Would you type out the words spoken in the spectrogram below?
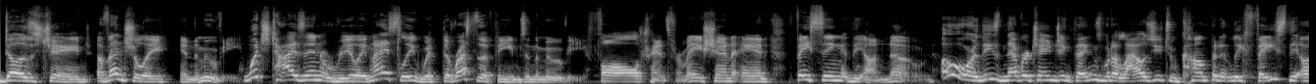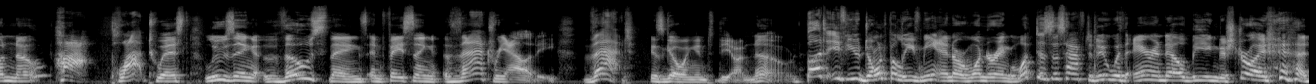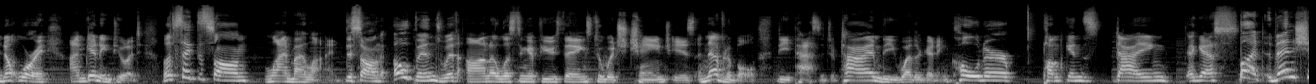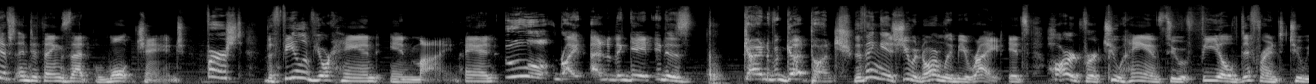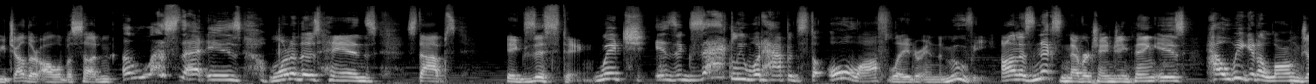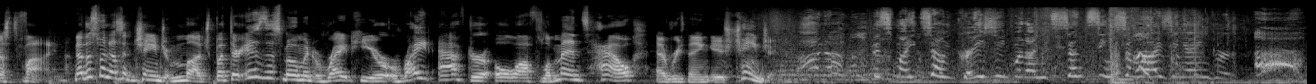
does change eventually in the movie, which ties in really nicely with the rest of the themes in the movie fall, transformation, and facing the unknown. Oh, are these never changing things what allows you to confidently face the unknown? Ha! Plot twist, losing those things and facing that reality. That is going into the unknown. But if you don't believe me and are wondering, what does this have to do with Arendelle being destroyed? don't worry, I'm getting to it. Let's take the song line by line. The song opens with Anna listing a few things to which change is inevitable. The passage of time, the weather getting colder, pumpkins dying, I guess. But then shifts into things that won't change. First, the feel of your hand in mine. And ooh, right out of the gate, it is kind of a gut punch. The thing is, she would normally be right. It's hard for two hands to feel different to each other all of a sudden, unless that is one of those hands stops existing, which is exactly what happens to Olaf later in the movie. Anna's next never changing thing is how we get along just fine. Now, this one doesn't change much, but there is this moment right here, right after Olaf laments how everything is changing. Anna, this might sound crazy, but I'm sensing some rising anger. Ah!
